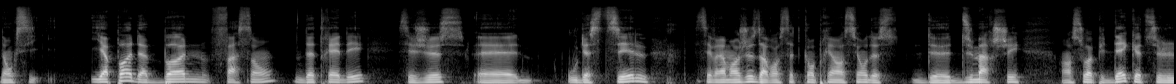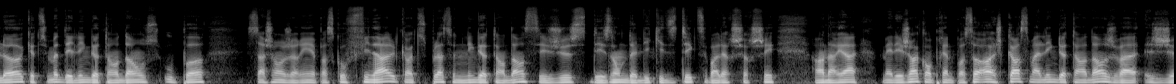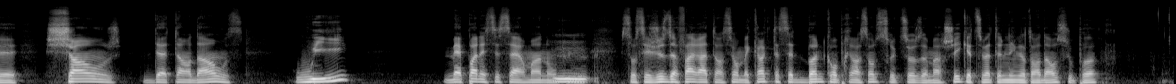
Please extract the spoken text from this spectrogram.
Donc, si, il n'y a pas de bonne façon de trader, c'est juste, euh, ou de style, c'est vraiment juste d'avoir cette compréhension de, de- du marché en soi. Puis dès que tu l'as, que tu mets des lignes de tendance ou pas, ça change rien. Parce qu'au final, quand tu places une ligne de tendance, c'est juste des ondes de liquidité que tu vas aller rechercher en arrière. Mais les gens ne comprennent pas ça. Ah, je casse ma ligne de tendance, je, vais, je change de tendance. Oui, mais pas nécessairement non plus. Mm. So, c'est juste de faire attention. Mais quand tu as cette bonne compréhension de structure de marché, que tu mettes une ligne de tendance ou pas,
